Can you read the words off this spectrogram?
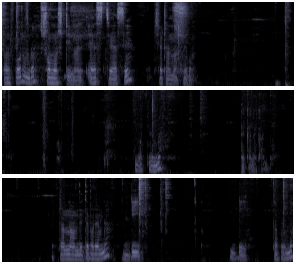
তারপর আমরা সমষ্টি মানে এস যে আছে সেটার মাপ নেব। মাপটি আমরা এখানে কাটবো এটার নাম দিতে পারি আমরা ডি। ডি। তারপর আমরা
